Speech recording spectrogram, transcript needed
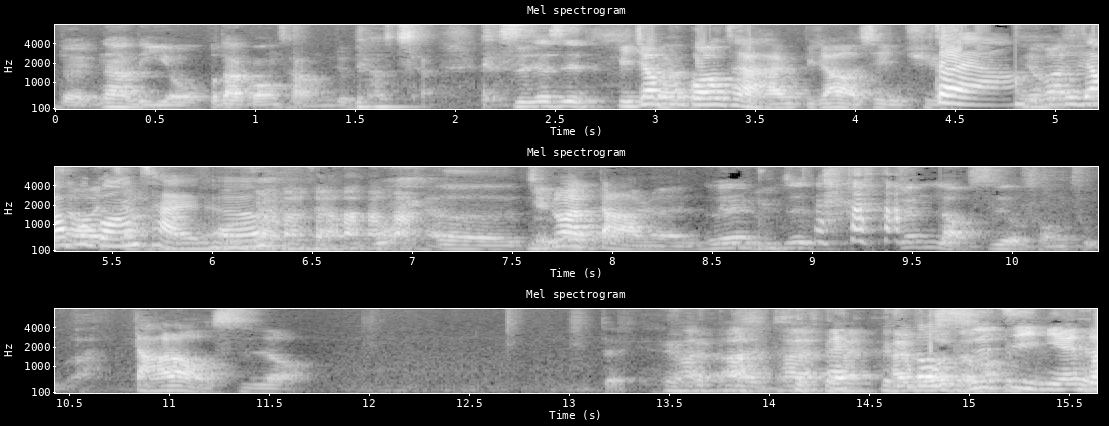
对，那理由不大光彩，我们就不要讲。可是就是比较不光彩，还比较有兴趣。对啊，比较不光彩的。呃，你乱打人，跟老师有冲突啦。打老师哦，对，哎，这 都十几年的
